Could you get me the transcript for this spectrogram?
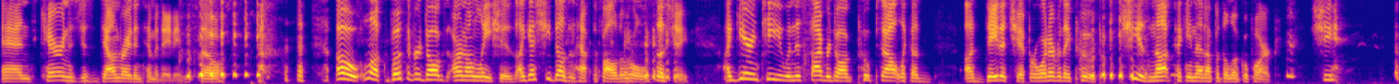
And Karen is just downright intimidating. So Oh, look, both of her dogs aren't on leashes. I guess she doesn't have to follow the rules, does she? I guarantee you when this cyber dog poops out like a a data chip or whatever they poop, she is not picking that up at the local park. She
